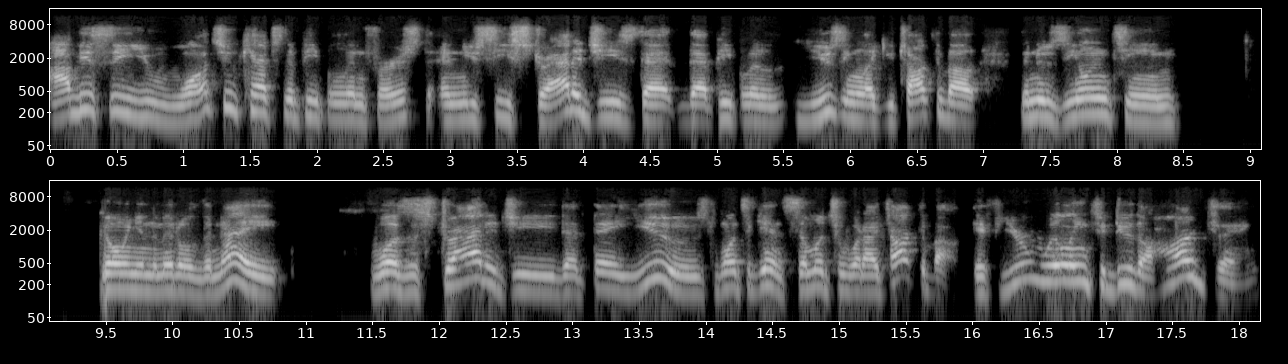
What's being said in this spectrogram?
obviously you want to catch the people in first and you see strategies that that people are using like you talked about the new zealand team going in the middle of the night was a strategy that they used once again similar to what i talked about if you're willing to do the hard thing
